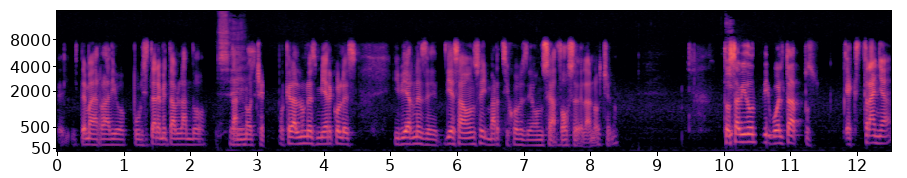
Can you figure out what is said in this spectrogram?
el tema de radio publicitariamente hablando tan noche, porque era lunes, miércoles y viernes de 10 a 11 y martes y jueves de 11 a 12 de la noche, ¿no? Entonces ha habido una vuelta pues extraña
